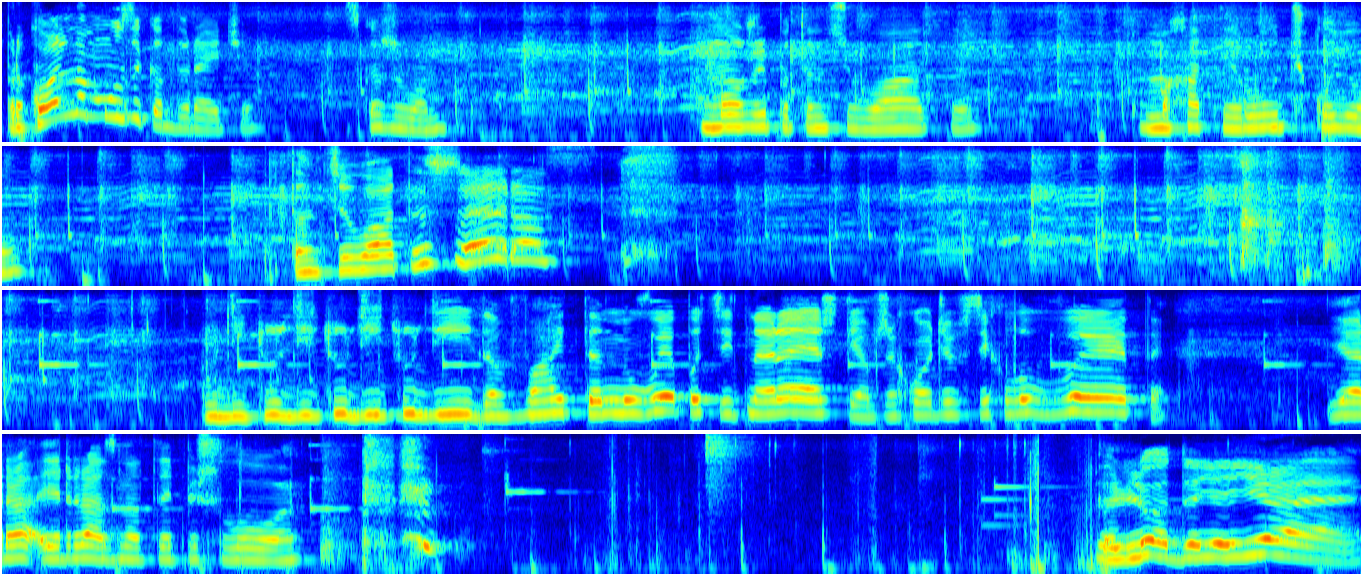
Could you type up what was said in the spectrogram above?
Прикольна музика, до речі, скажу вам. Можу і потанцювати, помахати ручкою, потанцювати ще раз. Туди, туди, туди, туди, давайте, ну випустіть нарешті, я вже хочу всіх ловити. Я і раз на те пішло. Алло, да я я.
